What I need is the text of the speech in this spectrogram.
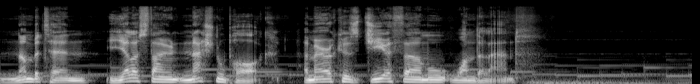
Number 10. Yellowstone National Park, America's geothermal wonderland.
